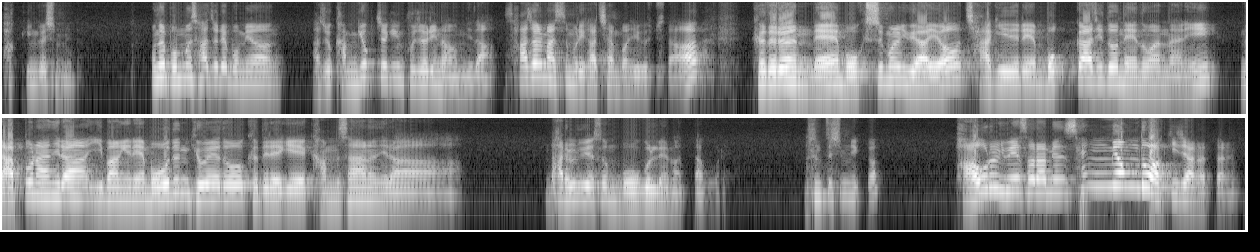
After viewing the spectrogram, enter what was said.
바뀐 것입니다. 오늘 본문 4절에 보면 아주 감격적인 구절이 나옵니다. 4절 말씀 우리 같이 한번 읽읍시다. 그들은 내 목숨을 위하여 자기들의 목까지도 내놓았나니 나뿐 아니라 이방인의 모든 교회도 그들에게 감사하느니라. 나를 위해서 목을 내놨다고 그래. 무슨 뜻입니까? 바울을 위해서라면 생명도 아끼지 않았다는.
